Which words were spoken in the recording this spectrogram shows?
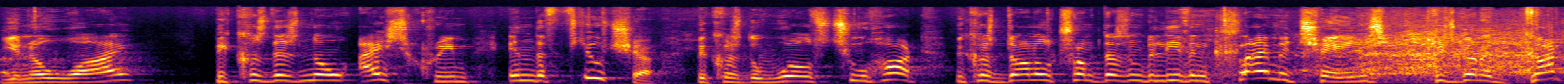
You know why? Because there's no ice cream in the future. Because the world's too hot. Because Donald Trump doesn't believe in climate change. He's going to gut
